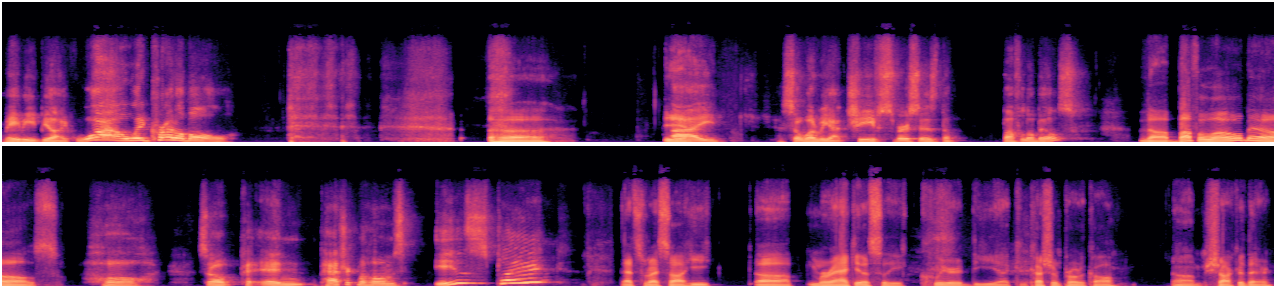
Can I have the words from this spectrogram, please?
maybe be like, "Wow, incredible!" uh, yeah, I. So what do we got? Chiefs versus the Buffalo Bills. the Buffalo Bills. Oh, so and Patrick Mahomes is playing. That's what I saw. He uh, miraculously cleared the uh, concussion protocol. Um, shocker there.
